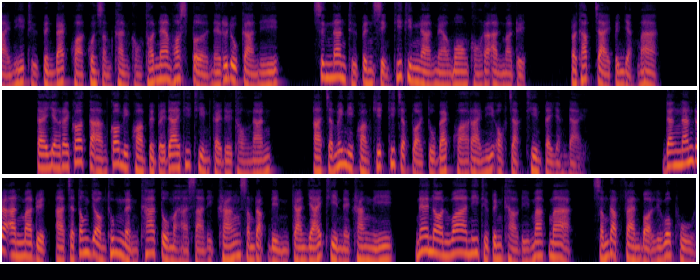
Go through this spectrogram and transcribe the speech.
รายนี้ถือเป็นแบ็กขวาคนสำคัญของท็อตแนมฮอสเปอร์ในฤดูกาลนี้ ซึ่งนั่นถือเป็นสิ่งที่ทีมงานแมวมองของระอันมาดริดประทับใจเป็นอย่างมาก แต่อย่างไรก็ตามก็มีความเป็นไปได้ที่ทีมไก่เดยทองนั้น อาจจะไม่มีความคิดที่จะปล่อยตัวแบ็กขวารายนี้ออกจากทีมแต่อย่างใด ดังนั้นระอันมาดริดอาจจะต้องยอมทุ่มเงินค่าตัวมหาศาลอีกครั้งสำหรับดินการย้ายทีมในครั้งนี้ แน่นอนว่านี่ถือเป็นข่าวดีมากๆสำหรับแฟนบอลลิเวอร์พูล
